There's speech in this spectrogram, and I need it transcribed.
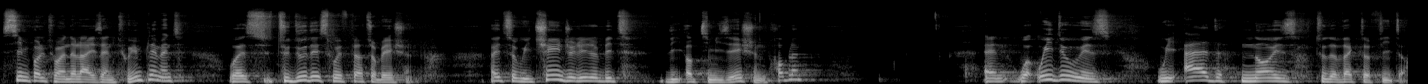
simple to analyze and to implement was to do this with perturbation. Right, so we change a little bit the optimization problem. And what we do is we add noise to the vector theta.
